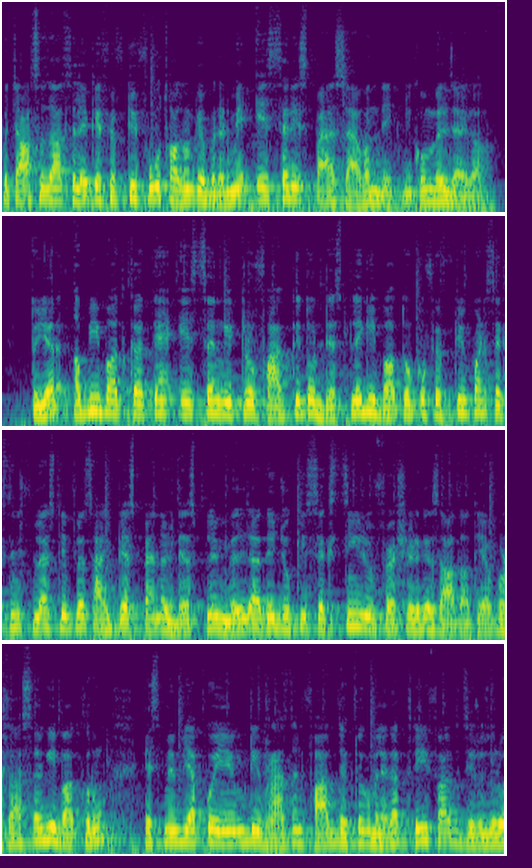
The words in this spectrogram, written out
पचास हज़ार से लेकर फिफ्टी फोर थाउज़ेंड के बजट में एसर स्पायर सेवन देखने को मिल जाएगा। तो यार, अभी बात करते हैं एस एन नीट्रो फाइव की। तो डिस्प्ले की बातों को 15.6 inch plus T plus IPS panel display मिल जाती है, जो कि 16 रिफ्रेश रेट के साथ आती है। प्रोसेसर की बात करूँ, इसमें भी आपको A M D Ryzen five देखने को मिलेगा three five zero zero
